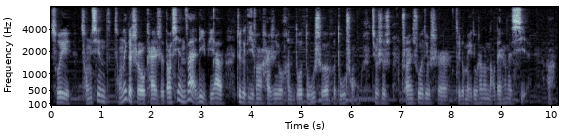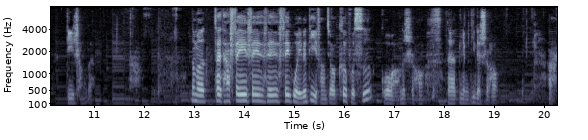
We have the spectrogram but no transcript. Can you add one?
所以从现从那个时候开始到现在，利比亚这个地方还是有很多毒蛇和毒虫，就是传说就是这个美杜莎的脑袋上的血啊滴成的啊。那么在他飞飞飞飞过一个地方叫科普斯国王的时候，呃，领地的时候，啊，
